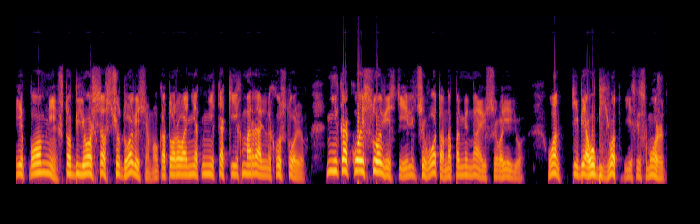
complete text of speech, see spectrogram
И помни, что бьешься с чудовищем, у которого нет никаких моральных устоев, никакой совести или чего-то напоминающего ее. Он тебя убьет, если сможет,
